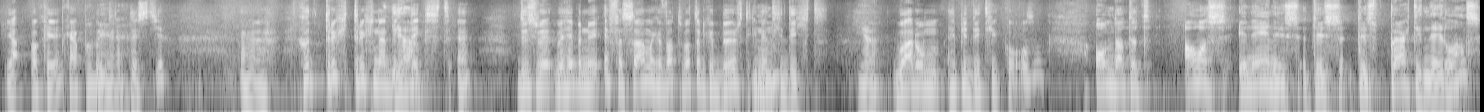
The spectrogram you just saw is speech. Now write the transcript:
Ja, oké. Ga ik proberen. Goed, testje. Eh, goed, terug, terug naar die Ja. tekst. Hè? Dus we, we hebben nu even samengevat wat er gebeurt in Mhm. het gedicht. ja. Waarom heb je dit gekozen? Omdat het alles in één is. Het, is. het is prachtig Nederlands.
